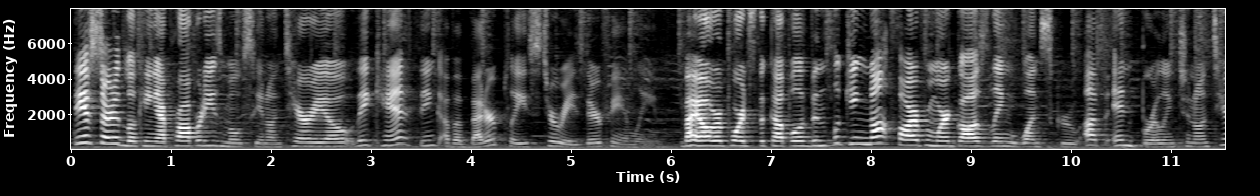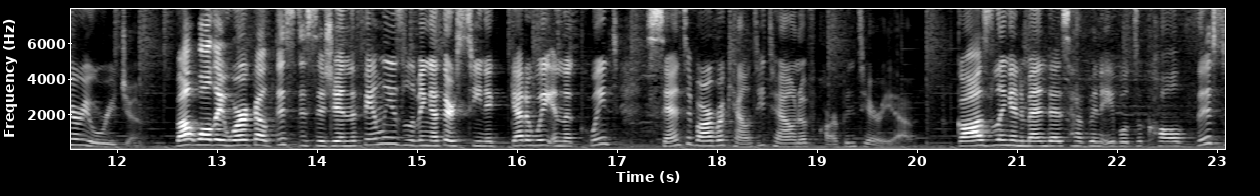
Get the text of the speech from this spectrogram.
they have started looking at properties mostly in Ontario. They can't think of a better place to raise their family. By all reports, the couple have been looking not far from where Gosling once grew up in Burlington, Ontario region. But while they work out this decision, the family is living at their scenic getaway in the quaint Santa Barbara County town of Carpinteria. Gosling and Mendes have been able to call this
